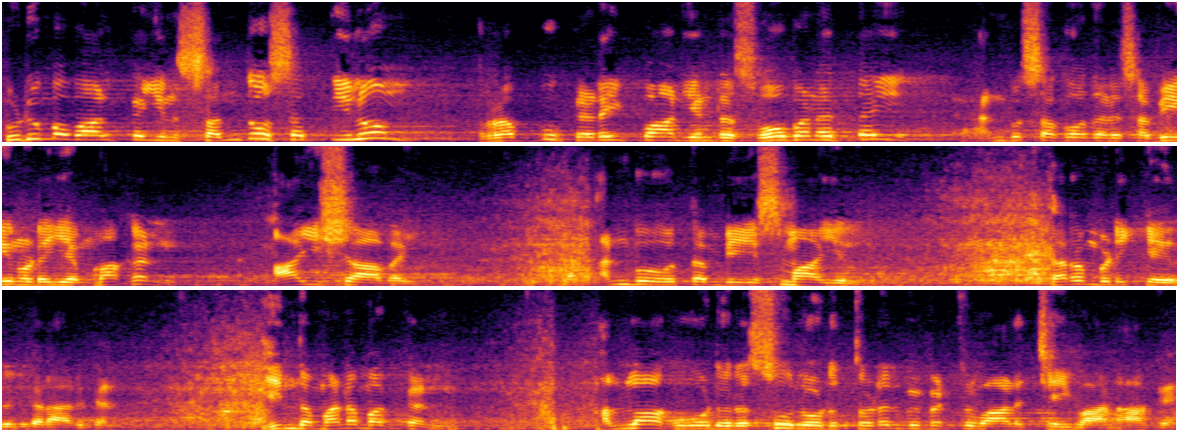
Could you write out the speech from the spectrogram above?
குடும்ப வாழ்க்கையின் சந்தோஷத்திலும் ரப்பு கிடைப்பான் என்ற சோபனத்தை அன்பு சகோதர சபியினுடைய மகள் ஆயிஷாவை அன்பு தம்பி இஸ்மாயில் கரம் பிடிக்க இருக்கிறார்கள். இந்த மணமக்கள் அல்லாஹுவோடு ரசூலோடு தொடர்பு பெற்று வாழச் செய்வானாக.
